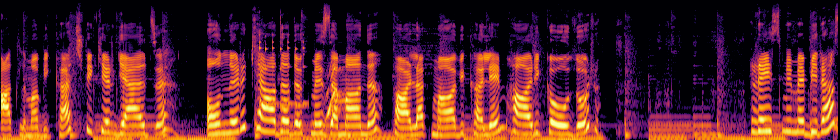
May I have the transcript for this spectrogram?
Aklıma birkaç fikir geldi. Onları kağıda dökme zamanı. Parlak mavi kalem harika olur. Resmime biraz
